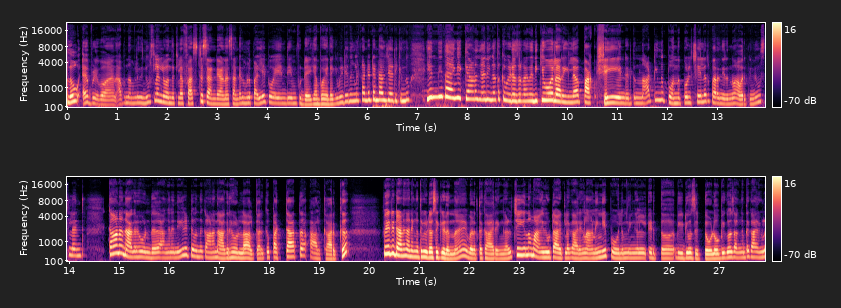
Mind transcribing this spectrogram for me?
ഹലോ എവ്രി വൺ അപ്പോൾ നമ്മൾ ന്യൂസിലാൻഡിൽ വന്നിട്ടുള്ള ഫസ്റ്റ് സൺഡേ ആണ്. സൺഡേ നമ്മൾ പള്ളി പോയതിന്റെയും ഫുഡ് കഴിക്കാൻ പോയതിന്റെയൊക്കെ വീഡിയോ നിങ്ങൾ കണ്ടിട്ടുണ്ടാവും വിചാരിക്കുന്നു. എന്നി തേങ്ങയ്ക്കാണ് ഞാൻ ഇങ്ങനത്തെ വീഡിയോസ് ഉണ്ടായത് എനിക്ക് പോലും അറിയില്ല. പക്ഷേ എന്റെ അടുത്ത് നാട്ടിൽ നിന്ന് പോന്നപ്പോൾ ചിലർ പറഞ്ഞിരുന്നു അവർക്ക് ന്യൂസിലാൻഡ് കാണാൻ ആഗ്രഹമുണ്ട്. അങ്ങനെ നേരിട്ട് വന്ന് കാണാൻ ആഗ്രഹമുള്ള ആൾക്കാർക്ക് പറ്റാത്ത ആൾക്കാർക്ക് വേണ്ടിയിട്ടാണ് ഞാൻ ഇങ്ങനത്തെ വീഡിയോസൊക്കെ ഇടുന്നത്. ഇവിടുത്തെ കാര്യങ്ങൾ ചെയ്യുന്ന മൈന്യൂട്ടായിട്ടുള്ള കാര്യങ്ങളാണെങ്കിൽ പോലും നിങ്ങൾ എടുത്ത് വീഡിയോസ് ഇട്ടോളൂ. ബിക്കോസ് അങ്ങനത്തെ കാര്യങ്ങൾ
